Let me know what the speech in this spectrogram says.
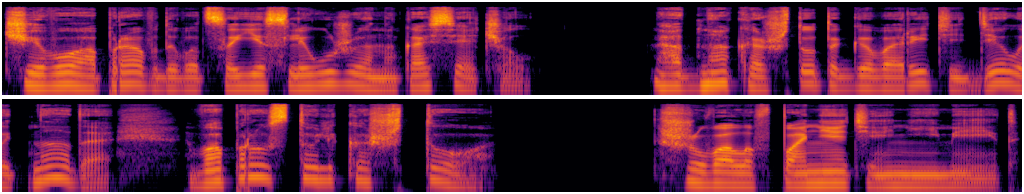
Чего оправдываться, если уже накосячил? Однако что-то говорить и делать надо, вопрос только что. Шувалов понятия не имеет,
